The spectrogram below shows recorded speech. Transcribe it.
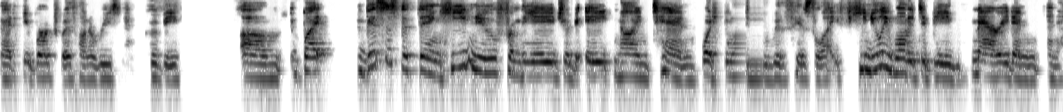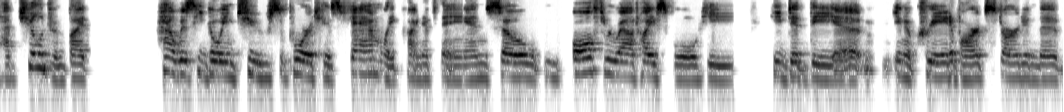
that he worked with on a recent movie. Um, but this is the thing he knew from the age of eight nine ten what he wanted to do with his life he knew he wanted to be married and, and have children but how was he going to support his family kind of thing and so all throughout high school he he did the uh, you know creative arts start in the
